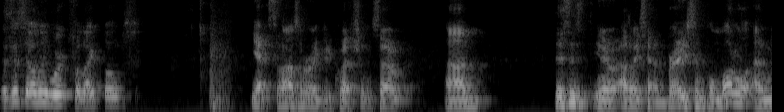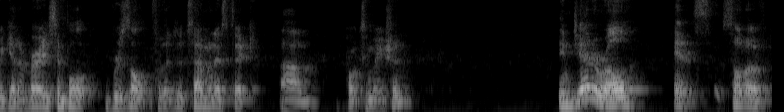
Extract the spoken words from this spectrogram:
Does this only work for light bulbs? Yeah, so that's a very good question. So um, this is, you know, as I said, a very simple model, and we get a very simple result for the deterministic um, approximation. In general, it's sort of,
